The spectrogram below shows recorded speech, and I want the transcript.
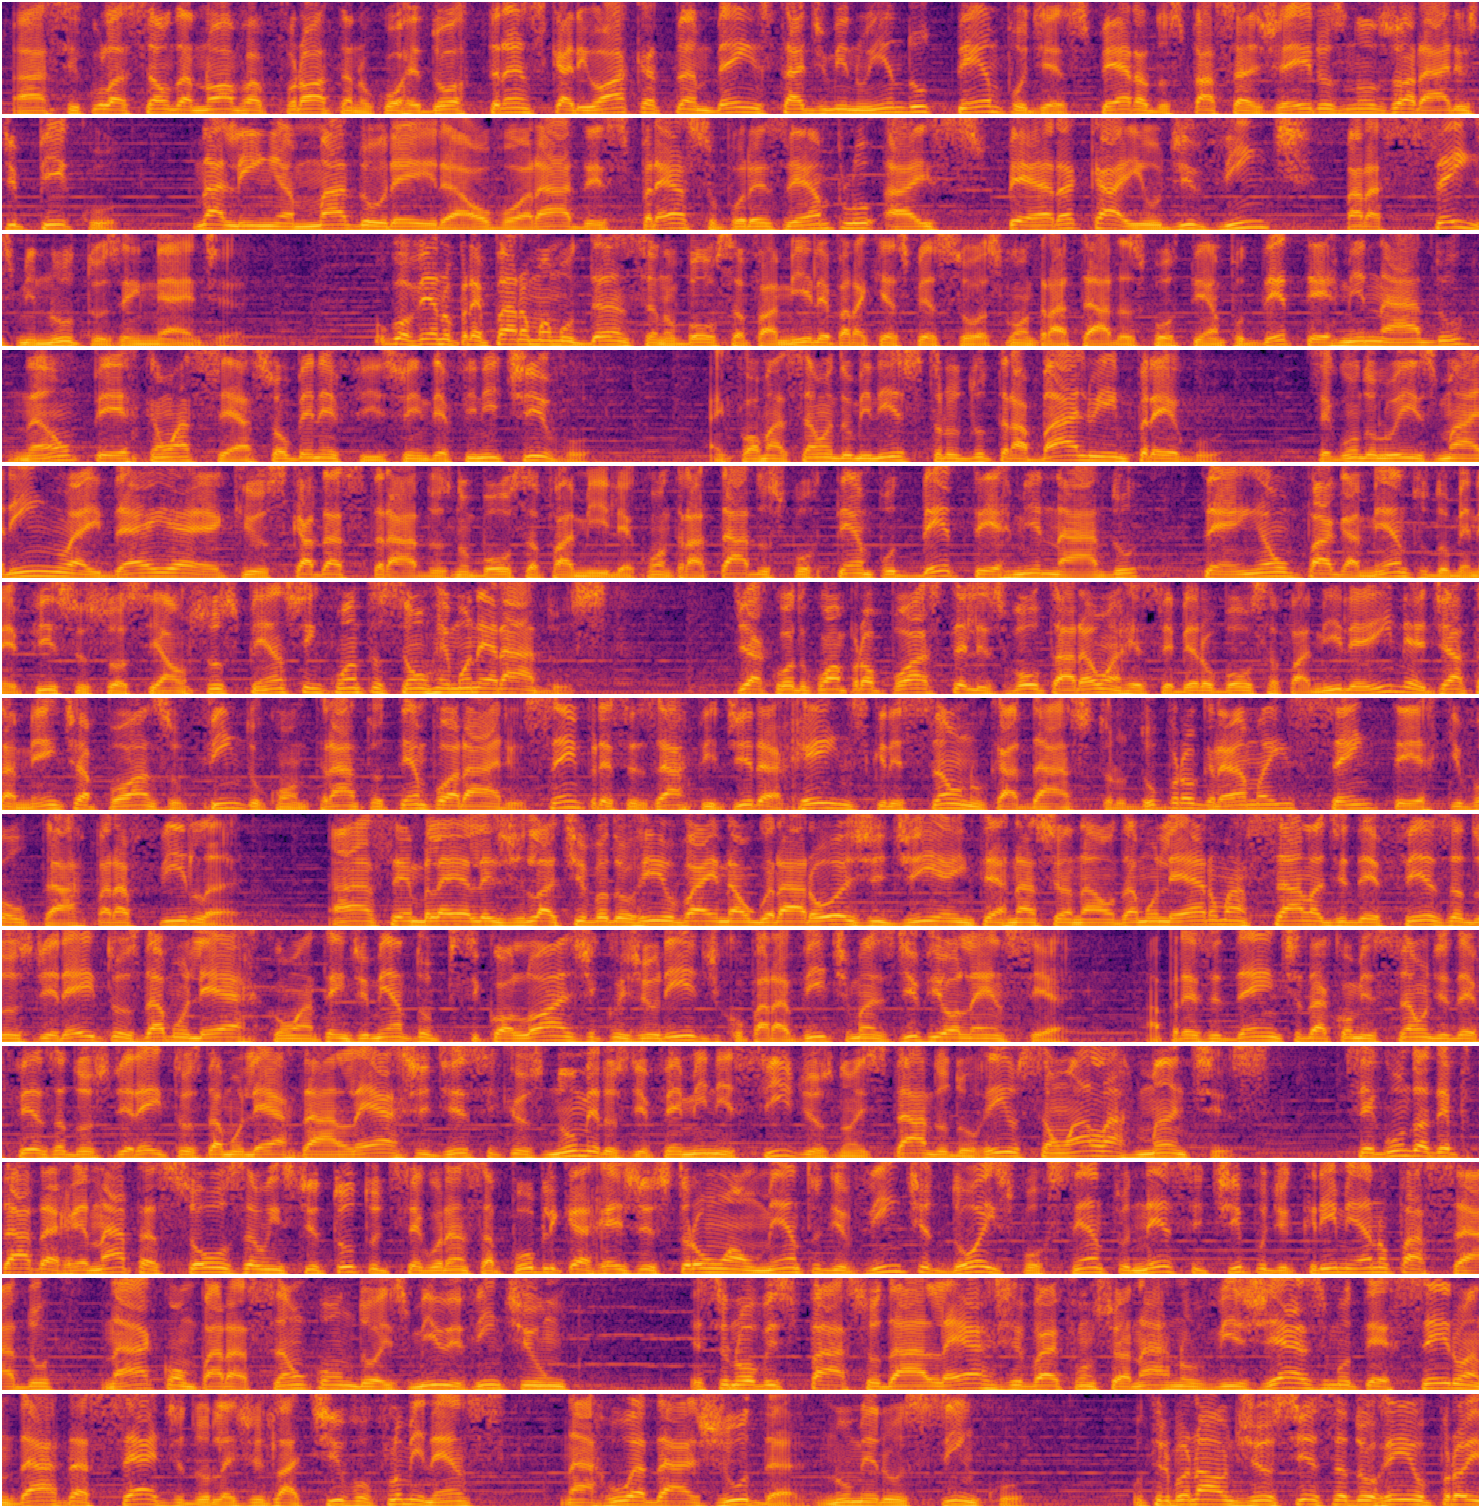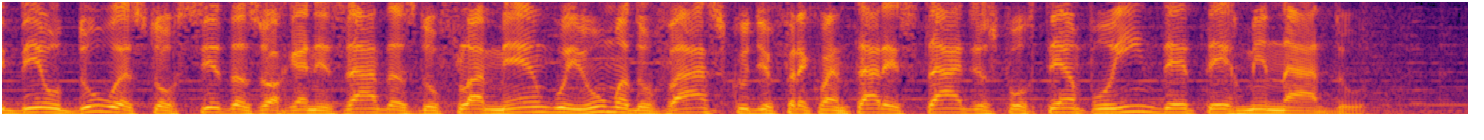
A circulação da nova frota no corredor Transcarioca também está diminuindo o tempo de espera dos passageiros nos horários de pico. Na linha Madureira Alvorada Expresso, por exemplo, a espera caiu de 20 para 6 minutos em média. O governo prepara uma mudança no Bolsa Família para que as pessoas contratadas por tempo determinado não percam acesso ao benefício em definitivo. A informação é do ministro do Trabalho e Emprego. Segundo Luiz Marinho, a ideia é que os cadastrados no Bolsa Família contratados por tempo determinado tenham pagamento do benefício social suspenso enquanto são remunerados. De acordo com a proposta, eles voltarão a receber o Bolsa Família imediatamente após o fim do contrato temporário, sem precisar pedir a reinscrição no cadastro do programa e sem ter que voltar para a fila. A Assembleia Legislativa do Rio vai inaugurar hoje, Dia Internacional da Mulher, uma sala de defesa dos direitos da mulher com atendimento psicológico e jurídico para vítimas de violência. A presidente da Comissão de Defesa dos Direitos da Mulher da Alerj disse que os números de feminicídios no estado do Rio são alarmantes. Segundo a deputada Renata Souza, o Instituto de Segurança Pública registrou um aumento de 22% nesse tipo de crime ano passado, na comparação com 2021. Esse novo espaço da Alerj vai funcionar no 23 terceiro andar da sede do Legislativo Fluminense, na Rua da Ajuda, número 5. O Tribunal de Justiça do Rio proibiu duas torcidas organizadas do Flamengo e uma do Vasco de frequentar estádios por tempo indeterminado.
